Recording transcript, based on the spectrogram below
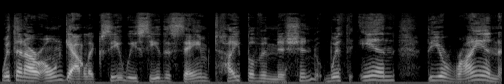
Within our own galaxy, we see the same type of emission within the Orion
